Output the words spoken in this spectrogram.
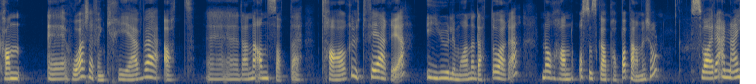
Kan eh, HR-sjefen kreve at denne ansatte tar ut ferie i juli måned dette året, når han også skal ha pappapermisjon? Svaret er nei.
